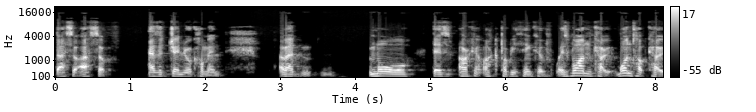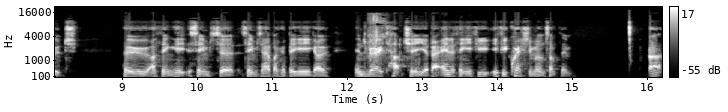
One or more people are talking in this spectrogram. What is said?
that's what I sort as a general comment. I've had more. There's I, can, I could probably think of there's one coach, one top coach who I think he seems to seems to have like a big ego and very touchy about anything if you if you question him on something. But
